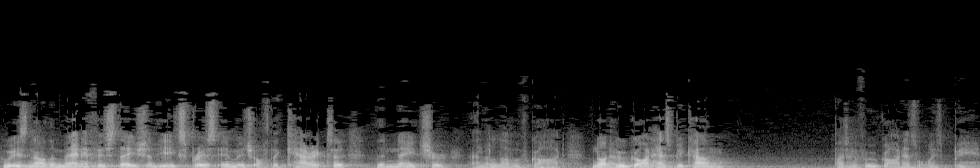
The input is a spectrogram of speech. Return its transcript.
who is now the manifestation, the express image of the character, the nature, and the love of God. Not who God has become, but of who God has always been.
